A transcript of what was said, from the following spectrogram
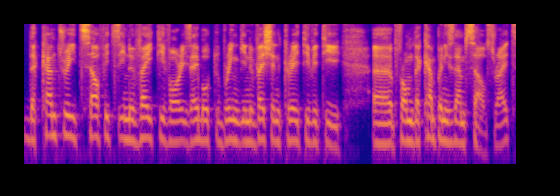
the country itself is innovative or is able to bring innovation creativity uh, from the companies themselves, right?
